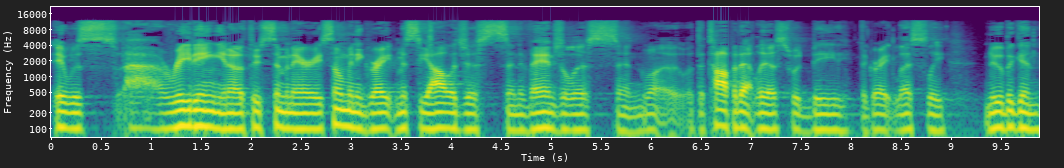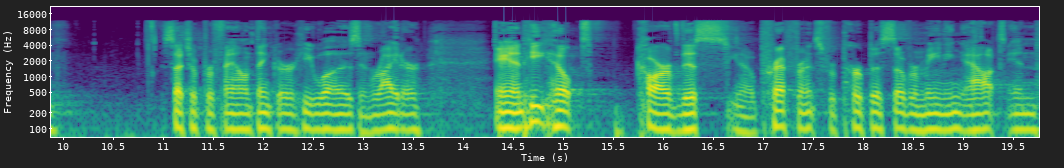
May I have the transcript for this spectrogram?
It was uh, reading, you know, through seminary, so many great missiologists and evangelists, and uh, at the top of that list would be the great Lesslie Newbigin, such a profound thinker he was and writer. And he helped carve this, you know, preference for purpose over meaning out in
